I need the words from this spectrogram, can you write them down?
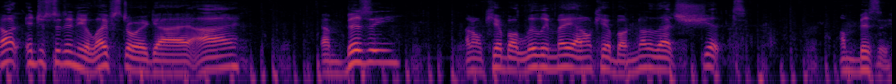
Not interested in your life story, guy. I am busy. I don't care about Lily May. I don't care about none of that shit. I'm busy.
